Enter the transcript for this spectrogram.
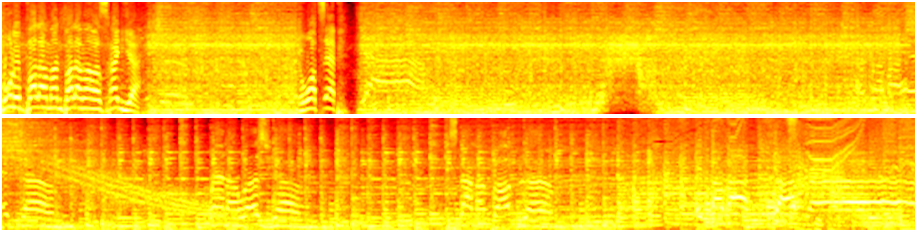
Bodo Ballermann, baller mal was rein hier. Eine WhatsApp. My was young. It's not my problem. It's not my problem.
